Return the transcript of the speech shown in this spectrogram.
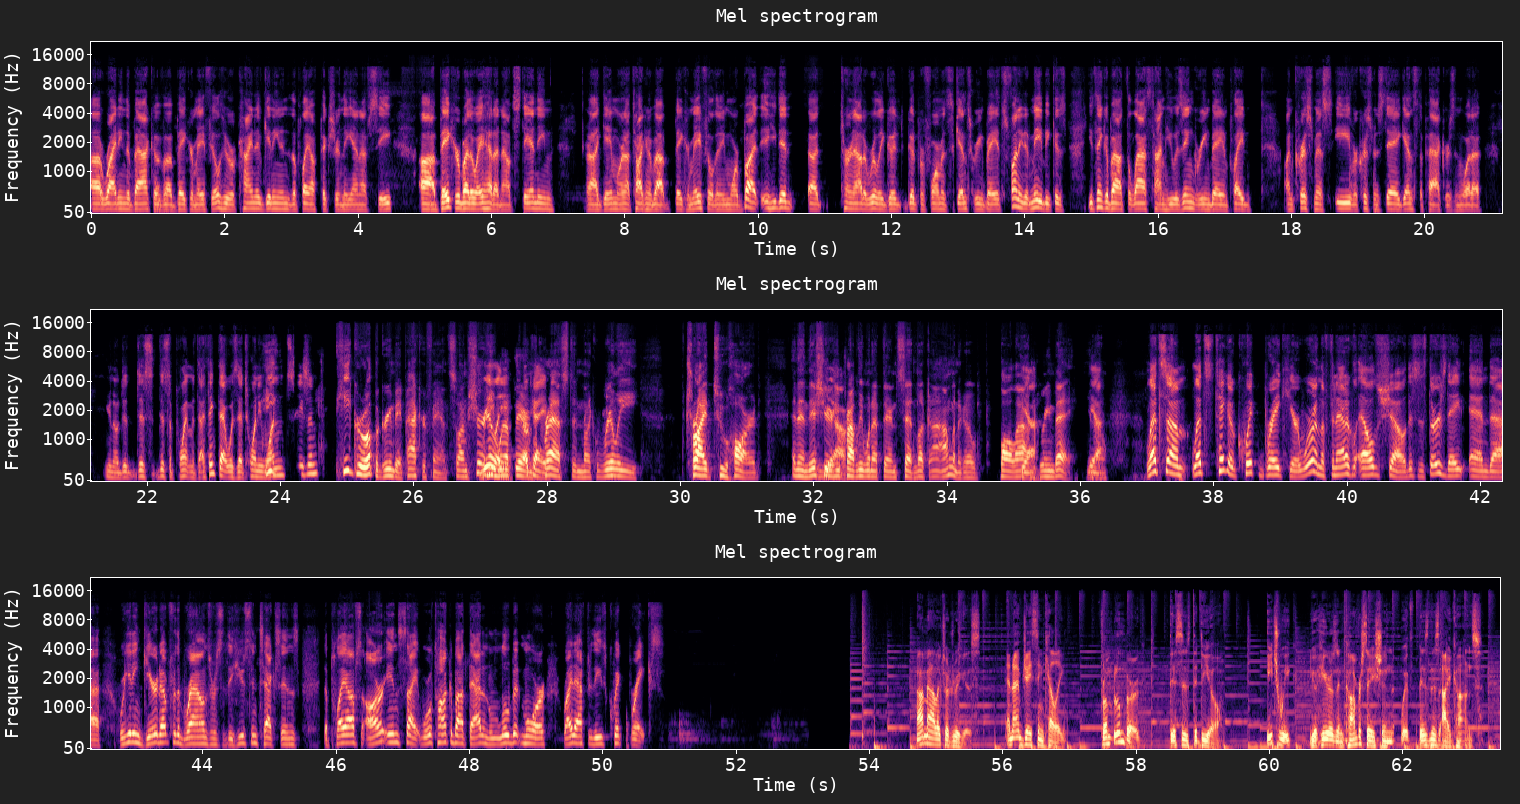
Uh, riding the back of uh, Baker Mayfield, who are kind of getting into the playoff picture in the NFC. Uh, Baker, by the way, had an outstanding uh, game. We're not talking about Baker Mayfield anymore, but he did uh, turn out a really good good performance against Green Bay. It's funny to me because you think about the last time he was in Green Bay and played on Christmas Eve or Christmas Day against the Packers, and what a you know dis- disappointment. I think that was that 21 he, season. He grew up a Green Bay Packer fan, so I'm sure really? he went up there okay. impressed and like really tried too hard. And then this year yeah. he probably went up there and said, "Look, I'm going to go ball out yeah. in Green Bay. yeah. Know? Let's um let's take a quick break here. We're on the Fanatical Elfz show. This is Thursday, and uh, we're getting geared up for the Browns versus the Houston Texans. The playoffs are in sight. We'll talk about that and a little bit more right after these quick breaks. I'm Alex Rodriguez. And I'm Jason Kelly. From Bloomberg, this is The Deal. Each week, you'll hear us in conversation with business icons.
